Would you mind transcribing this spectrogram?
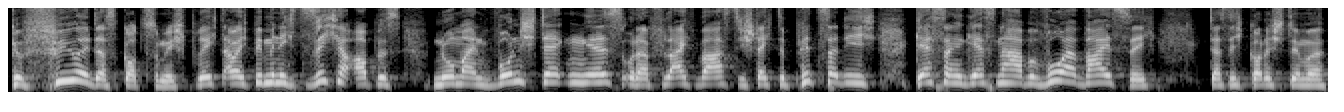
Gefühl, dass Gott zu mir spricht, aber ich bin mir nicht sicher, ob es nur mein Wunschdecken ist oder vielleicht war es die schlechte Pizza, die ich gestern gegessen habe. Woher weiß ich, dass ich Gottes Stimme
